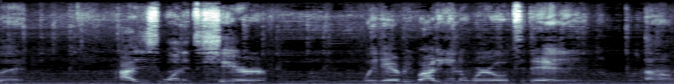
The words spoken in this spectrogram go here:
But I just wanted to share with everybody in the world today um,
